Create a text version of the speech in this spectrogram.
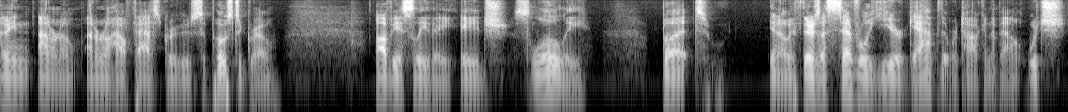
i mean i don't know. I don't know how fast grogu's supposed to grow obviously they age slowly but you know if there's a several year gap that we're talking about which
